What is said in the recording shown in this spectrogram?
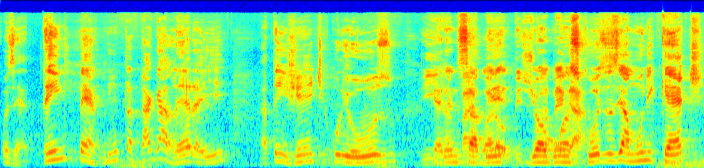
Pois é, tem pergunta da galera aí. Já tem gente curioso, Ih, querendo rapaz, saber de vai algumas pegar. coisas. E a Muniquete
